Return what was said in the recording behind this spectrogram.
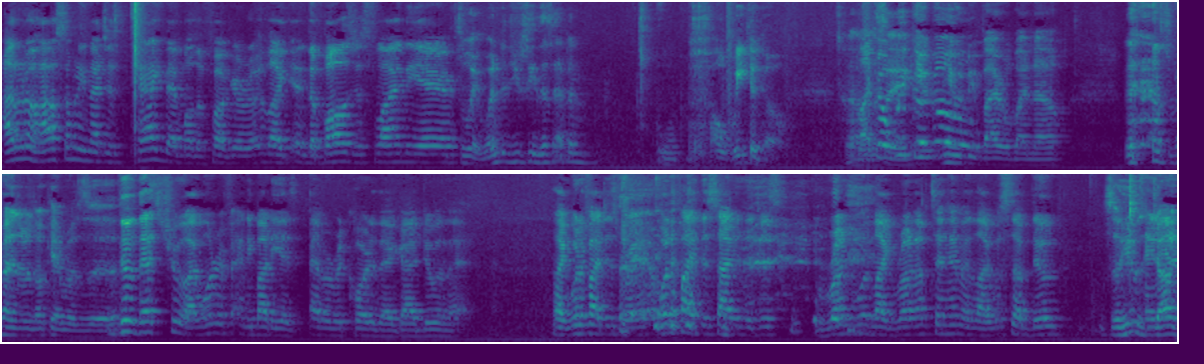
I don't know how somebody not just tag that motherfucker, like, and the balls just fly in the air. So wait, when did you see this happen? A week ago. Like gonna a say, week he, ago. He would be viral by now. I'm surprised there was no cameras. Uh, Dude, that's true. I wonder if anybody has ever recorded that guy doing that. Like, what if I just ran? What if I decided to just run, like, run up to him and like, "What's up, dude?" So he was And jogging.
